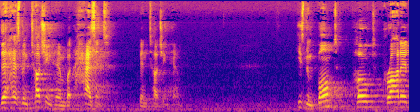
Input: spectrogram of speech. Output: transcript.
that has been touching him but hasn't been touching him. He's been bumped, poked, prodded,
